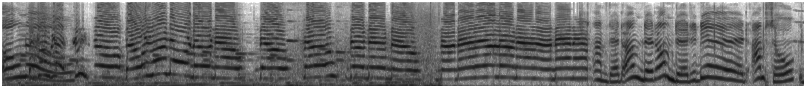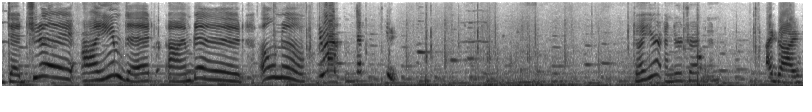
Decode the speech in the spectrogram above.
Oh no, no, no, no, no, no, no, no, no, no, no, no, no, no, no. I'm dead. I'm dead. I'm dead. Dead. I'm so dead today. I am dead. I'm dead. Oh no! Do I hear Ender Dragon? I died.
